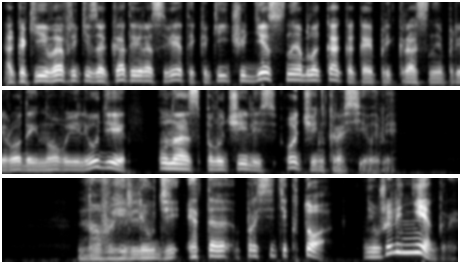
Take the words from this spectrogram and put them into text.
А какие в Африке закаты и рассветы, какие чудесные облака, какая прекрасная природа и новые люди у нас получились очень красивыми. Новые люди — это, простите, кто? Неужели негры?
